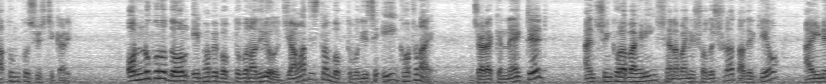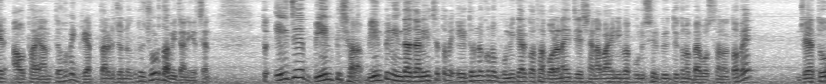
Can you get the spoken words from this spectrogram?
আতঙ্ক সৃষ্টিকারী। অন্য কোনো দল এভাবে বক্তব্য না দিলেও জামাত ইসলাম বক্তব্য দিয়েছে এই ঘটনায়, যারা কানেক্টেড আইন শৃঙ্খলা বাহিনী, সেনাবাহিনীর সদস্যরা তাদেরকেও আইনের আওতায় আনতে হবে। গ্রেপ্তারের জন্য কিন্তু জোর দাবি জানিয়েছেন। তো এই যে বিএনপি ছাড়া, বিএনপি নিন্দা জানিয়েছে, তবে এই ধরনের কোনো ভূমিকার কথা বলে নাই যে সেনাবাহিনী বা পুলিশের বিরুদ্ধে কোনো ব্যবস্থা না তবে যেহেতু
